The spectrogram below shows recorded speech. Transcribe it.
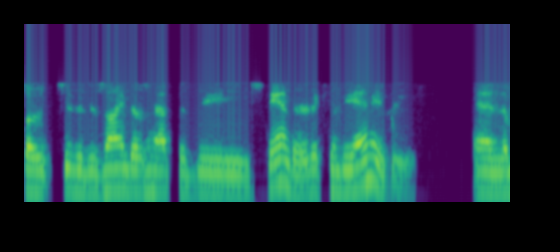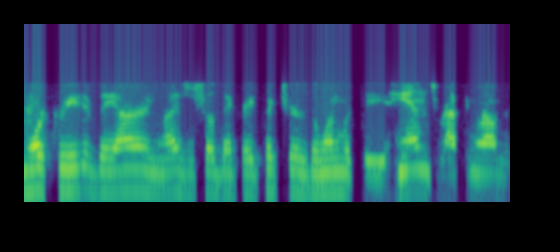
So, see, the design doesn't have to be standard; it can be any of these. And the more creative they are, and Liza showed that great picture, of the one with the hands wrapping around the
